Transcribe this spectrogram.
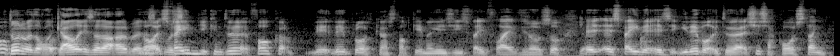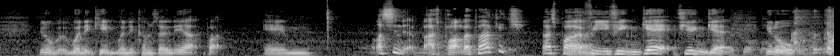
I don't know what the legalities of that are, but No, it's was- fine. You can do it. Falkirk, they, they broadcast their game against East Fife Live, you know. So it, it's fine. It's, you're able to do it. It's just a cost thing, you know. When it came when it comes down to it. But um, listen, that's part of the package. That's part. Yeah. If, you, if you can get, if you can get, you know, a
